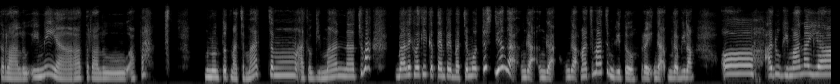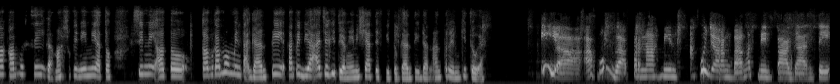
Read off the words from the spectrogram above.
terlalu ini ya, terlalu apa? Menuntut macam-macam atau gimana. Cuma balik lagi ke tempe bacemo, terus dia nggak nggak nggak nggak macam-macam gitu, Re. nggak nggak bilang, oh, aduh gimana ya, kamu sih nggak masukin ini atau sini atau kamu kamu minta ganti, tapi dia aja gitu yang inisiatif gitu ganti dan anterin gitu ya. iya aku nggak pernah minta aku jarang banget minta ganti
